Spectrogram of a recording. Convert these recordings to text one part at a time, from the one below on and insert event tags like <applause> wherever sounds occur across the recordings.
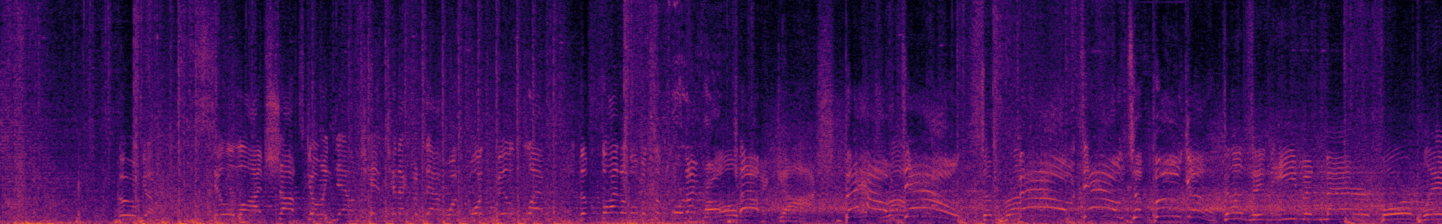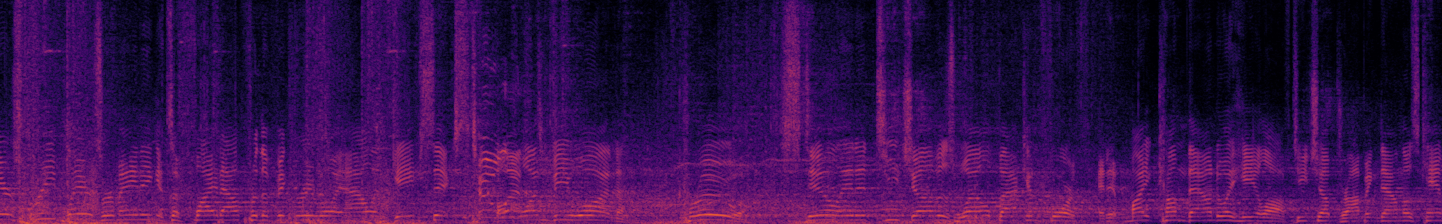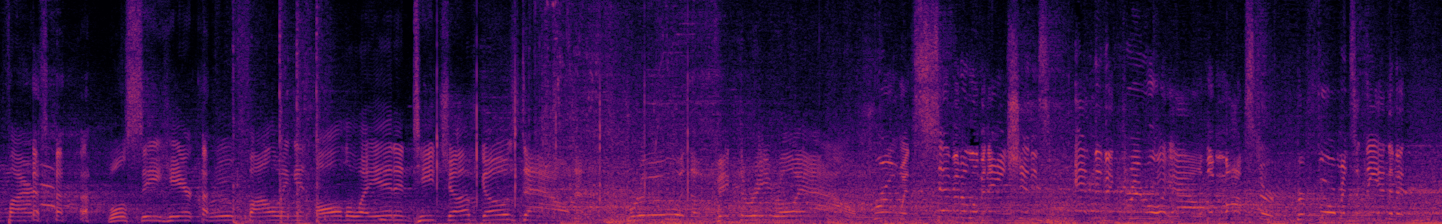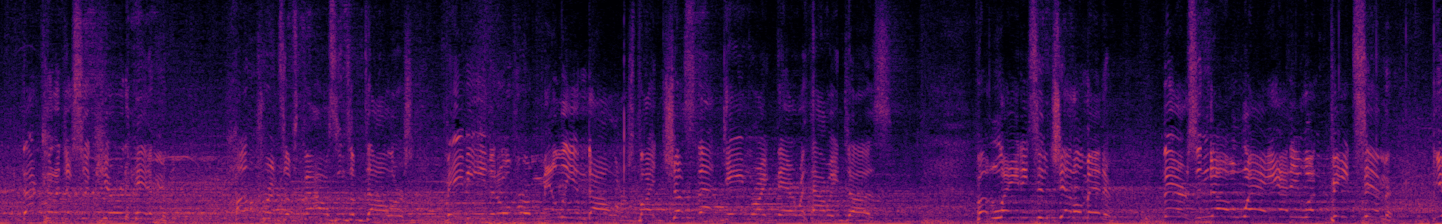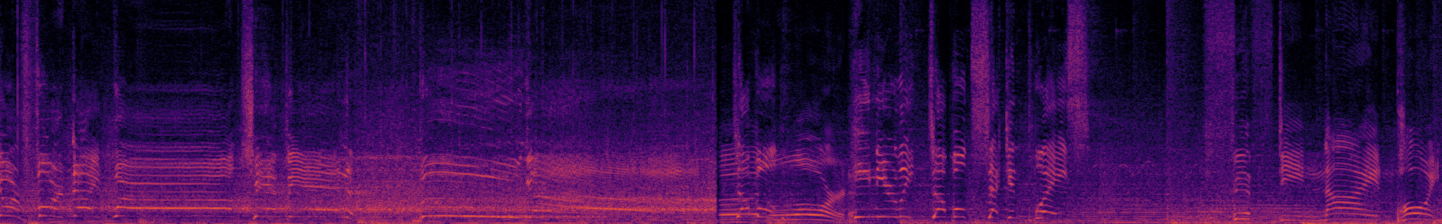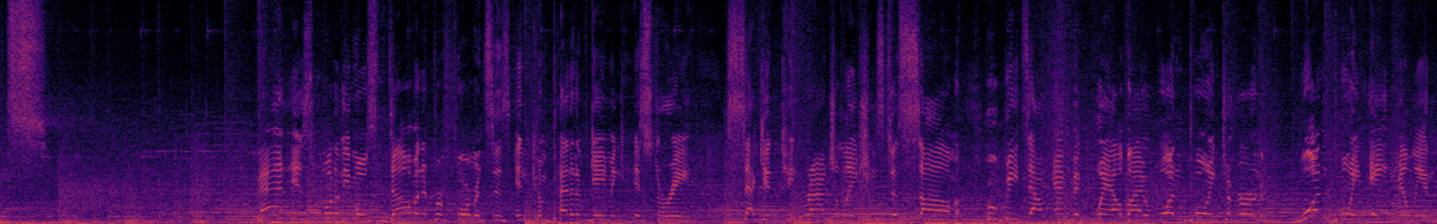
Bugha still alive. Shots going down. Can't connect with that one. One build left. The final moments of Fortnite World Oh Cup. my gosh. Bow Drop. down! Surprise. Bow down to Bugha! Doesn't even matter. Four players, three players remaining. It's a fight out for the victory royale in game six. Two left. 1v1. Crue still in it. T-Chubb as well, back and forth. And it might come down to a heel off. T-Chubb dropping down those campfires. <laughs> we'll see here. Crue following it all the way in, and T-Chubb goes down. Crue with the victory royale. Crue with seven eliminations and the victory royale. The monster performance at the end of it. Thousands of dollars, maybe even over a million dollars by just that game right there with how he does. But ladies and gentlemen, there's no way anyone beats him. Your Fortnite World Champion, Bugha! Doubled. Oh, Lord. He nearly doubled second place. 59 points. Is one of the most dominant performances in competitive gaming history. Second, congratulations to Psalm, who beats out Epic Whale by one point to earn $1.8 million.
